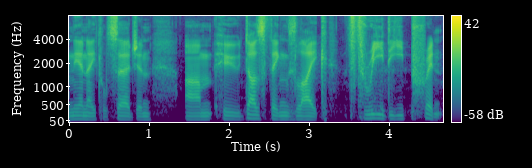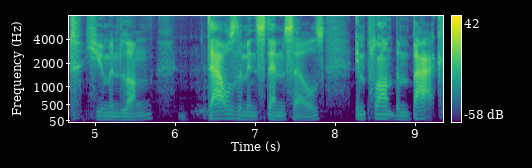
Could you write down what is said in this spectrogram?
neonatal surgeon um, who does things like 3D print human lung, douse them in stem cells, implant them back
